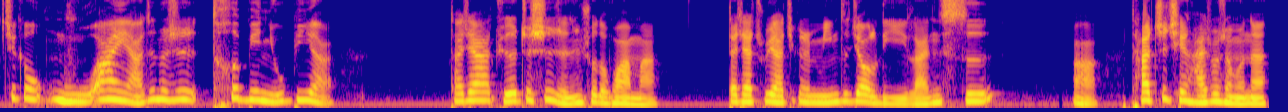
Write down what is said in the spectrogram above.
这个母爱呀，真的是特别牛逼啊！大家觉得这是人说的话吗？大家注意啊，这个人名字叫李兰斯，啊，他之前还说什么呢？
